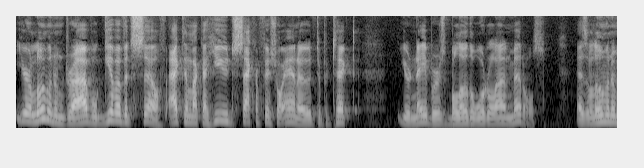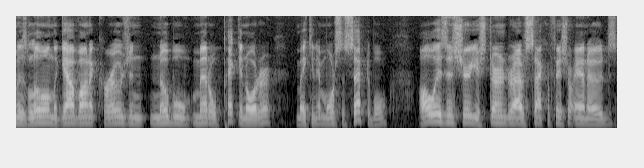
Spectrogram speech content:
your aluminum drive will give of itself, acting like a huge sacrificial anode to protect your neighbors below the waterline metals. As aluminum is low on the galvanic corrosion noble metal pecking order, making it more susceptible, always ensure your stern drive sacrificial anodes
